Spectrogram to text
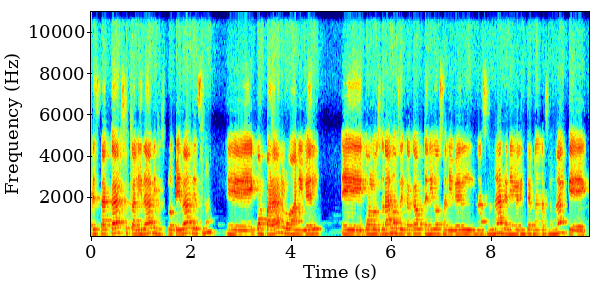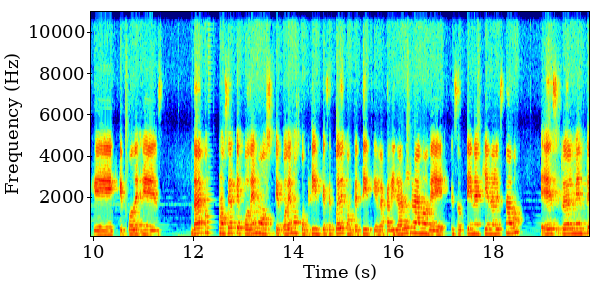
destacar su calidad y sus propiedades, ¿no? Eh, compararlo a nivel eh, con los granos de cacao obtenidos a nivel nacional, a nivel internacional, que, que, que puede, dar a conocer que podemos, que podemos competir, que se puede competir, que la calidad del grano de, que se obtiene aquí en el estado es realmente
